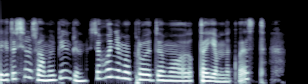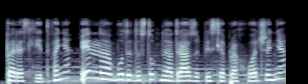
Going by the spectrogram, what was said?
Привіт усім, з вами Бінбін. Сьогодні ми пройдемо таємний квест переслідування. Він е, буде доступний одразу після проходження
